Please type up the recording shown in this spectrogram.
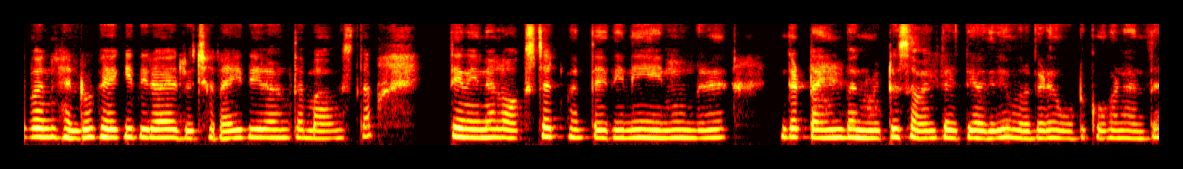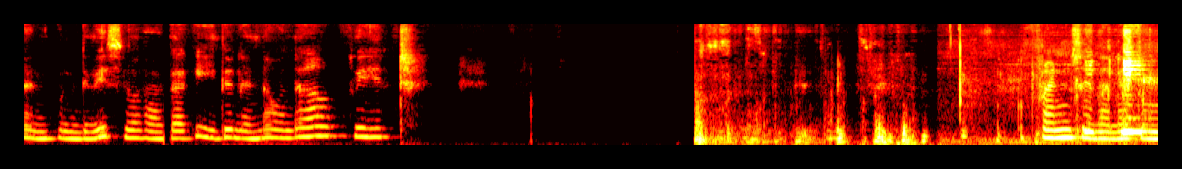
ಇವನ್ ಎಲ್ಲರೂ ಹೇಗಿದ್ದೀರಾ ಎಲ್ಲರೂ ಚೆನ್ನಾಗಿದ್ದೀರಾ ಅಂತ ಭಾವಿಸ್ತಾ ಇನ್ನು ಲಾಕ್ ಸ್ಟಾರ್ಟ್ ಮಾಡ್ತಾ ಇದ್ದೀನಿ. ಏನು ಅಂದರೆ ಈಗ ಟೈಮ್ ಬಂದ್ಬಿಟ್ಟು ಸೆವೆನ್ ತರ್ಟಿ ಆಗಿದೆ, ಹೊರಗಡೆ ಹೋಗೋಣ ಅಂತ ಅಂದ್ಕೊಂಡಿದ್ವಿ ಸೊ ಹಾಗಾಗಿ ಇದು ನನ್ನ ಒಂದು ಔಟ್ಫಿಟ್ ಫ್ರೆಂಡ್ಸ್ ಇದೆಲ್ಲ ತುಂಬ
